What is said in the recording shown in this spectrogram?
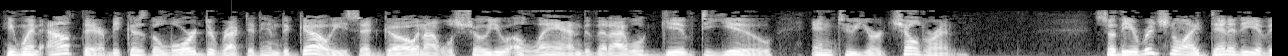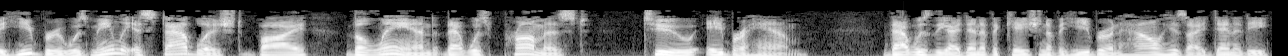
He went out there because the Lord directed him to go. He said, Go and I will show you a land that I will give to you and to your children. So the original identity of a Hebrew was mainly established by the land that was promised to Abraham. That was the identification of a Hebrew and how his identity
